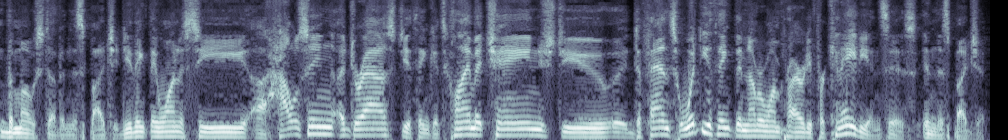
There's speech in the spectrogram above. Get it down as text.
the most of in this budget? Do you think they want to see uh, housing addressed? Do you think it's climate change? Do you uh, defense? What do you think the number one priority for Canadians is in this budget?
